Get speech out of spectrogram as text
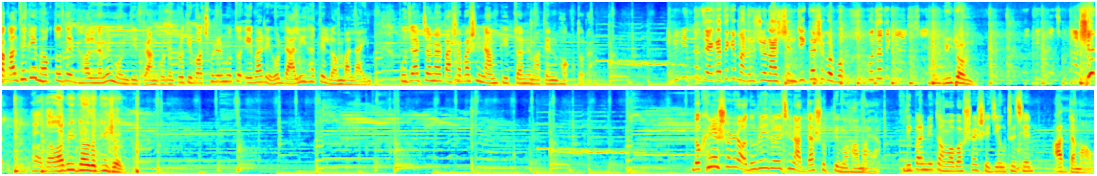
সকাল থেকেই ভক্তদের ঢল নামে মন্দির প্রাঙ্গণে। প্রতি বছরের মতো এবারেও ডালি হাতে লম্বা লাইন। পূজার্চনার পাশাপাশি নাম কীর্তনে মাতেন ভক্তরা। বিভিন্ন জায়গা থেকে মানুষজন আসছেন জিজ্ঞাসা করব কোথা থেকে আসছেন? নিউটন আসেন? হ্যাঁ তারাপীঠ না দক্ষিণেশ্বর দক্ষিণেশ্বরের অদূরেই রয়েছেন আদ্যাশক্তি মহামায়া। দীপান্বিত অমাবস্যায় সেজে উঠেছেন আদ্যামাও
